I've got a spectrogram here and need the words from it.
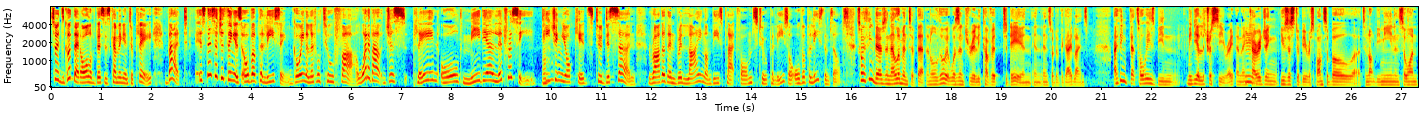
So it's good that all of this is coming into play. But is there such a thing as over policing, going a little too far? What about just plain old media literacy, mm-hmm. teaching your kids to discern rather than relying on these platforms to police or over police themselves? So I think there's an element of that. And although it wasn't really covered today in, in, in sort of the guidelines, I think that's always been media literacy, right? And mm. encouraging users to be responsible, uh, to not be mean, and so on,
